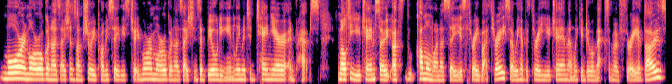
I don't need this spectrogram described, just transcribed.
more and more organizations, I'm sure you probably see this too, more and more organizations are building in limited tenure and perhaps multi-year term. So a common one I see is three by three. So we have a three-year term and we can do a maximum of three of those.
